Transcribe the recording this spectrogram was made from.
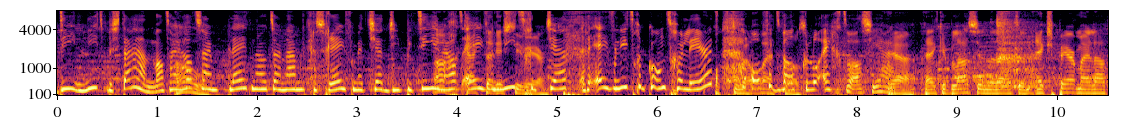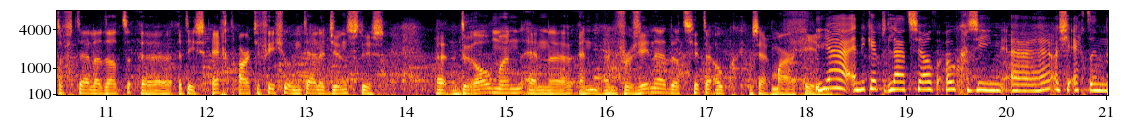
die niet bestaan. Want hij oh. had zijn pleitnota namelijk geschreven met ChatGPT en hij had kijk, even, niet gechat, even niet gecontroleerd of, of het wel was. echt was. Ja. Ja, ik heb laatst inderdaad een expert mij laten vertellen dat het is echt artificial intelligence. Dus dromen en, en, en, verzinnen, dat zit er ook zeg maar in. Ja, en ik heb laatst zelf ook gezien, hè, als je echt een,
